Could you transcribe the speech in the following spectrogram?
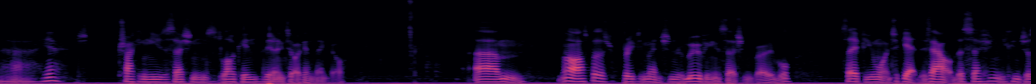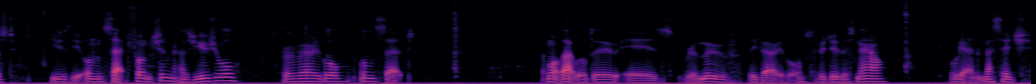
Uh, yeah, just tracking user sessions, login, the only two I can think of. Well, I suppose I should briefly mention removing a session variable. Say if you want to get this out of the session, you can just use the unset function as usual for a variable unset. And what that will do is remove the variable. So if we do this now, we'll get a message,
